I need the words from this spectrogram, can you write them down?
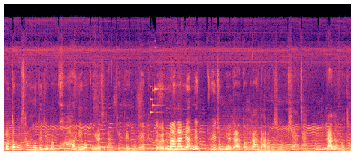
그렇다고 산모들이 막 과하게 먹고 이러진 않기 때문에 웬만하면 내 회 종류라던가 나름식은 피하자라는 거죠.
